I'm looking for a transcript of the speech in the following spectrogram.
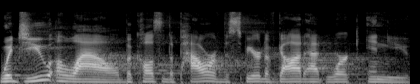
Would you allow, because of the power of the Spirit of God at work in you,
